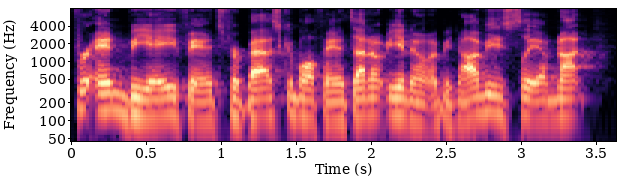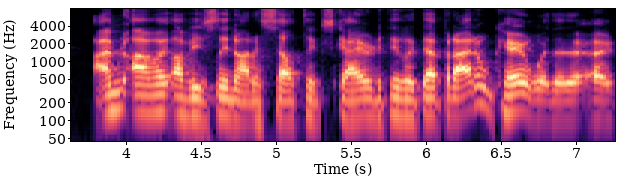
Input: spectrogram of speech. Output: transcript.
for NBA fans, for basketball fans. I don't, you know, I mean, obviously, I'm not. I'm, I'm obviously not a Celtics guy or anything like that, but I don't care whether a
